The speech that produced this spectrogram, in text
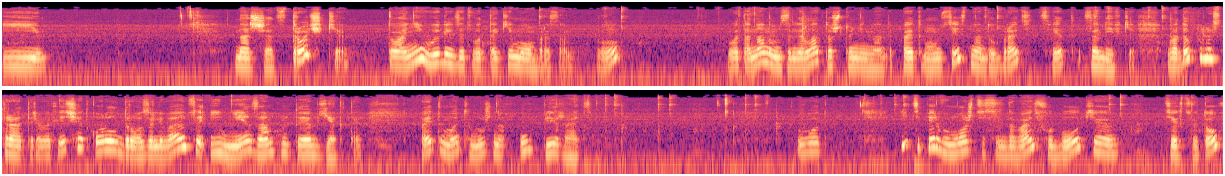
и наши отстрочки, то они выглядят вот таким образом. Ну, вот она нам залила то, что не надо. Поэтому здесь надо убрать цвет заливки. В Adobe Illustrator, в отличие от Coral Draw, заливаются и не замкнутые объекты. Поэтому это нужно убирать. Вот. И теперь вы можете создавать футболки тех цветов,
